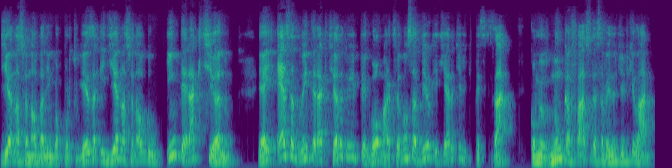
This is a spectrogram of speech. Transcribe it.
Dia Nacional da Língua Portuguesa e Dia Nacional do Interactiano. E aí, essa do Interactiano que me pegou, Marcos, eu não sabia o que, era, tive que pesquisar, como eu nunca faço, dessa vez eu tive que ir lá.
